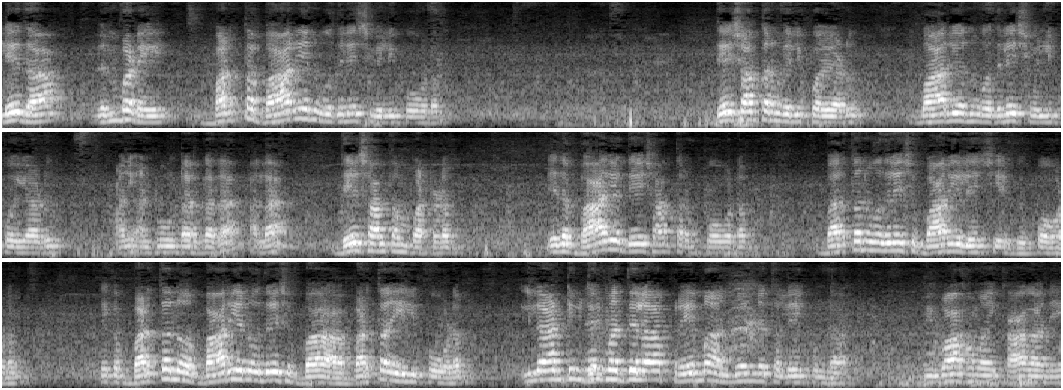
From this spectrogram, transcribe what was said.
లేదా వెంబడే భర్త భార్యను వదిలేసి వెళ్ళిపోవడం దేశాంతరం వెళ్ళిపోయాడు భార్యను వదిలేసి వెళ్ళిపోయాడు అని అంటూ ఉంటారు కదా. అలా దేశాంతం పట్టడం లేదా భార్య దేశాంతరం పోవడం భర్తను వదిలేసి భార్య లేచి పోవడం లేక భర్తను భార్యను వదిలేసి భర్త వెళ్ళిపోవడం ఇలాంటివి ఇద్దరి మధ్యలో ప్రేమ అన్యోన్యత లేకుండా వివాహమై కాగానే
